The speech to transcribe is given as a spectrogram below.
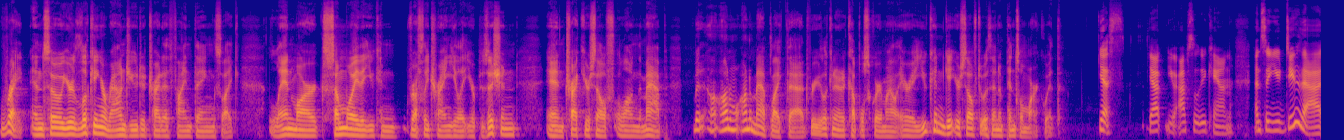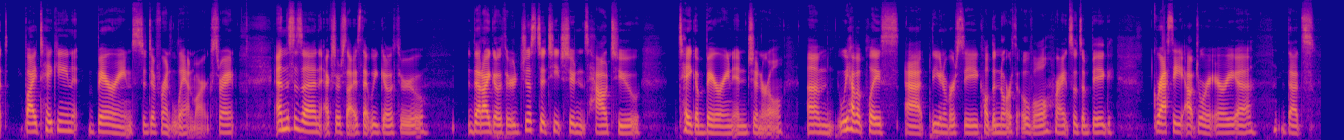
Right. And so you're looking around you to try to find things like landmarks, some way that you can roughly triangulate your position and track yourself along the map. But on, on a map like that, where you're looking at a couple square mile area, you can get yourself to within a pencil mark width. Yes. Yep, you absolutely can. And so you do that by taking bearings to different landmarks, right? And this is an exercise that we go through, that I go through just to teach students how to take a bearing in general. Um, we have a place at the university called the North Oval, right? So it's a big grassy outdoor area that's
